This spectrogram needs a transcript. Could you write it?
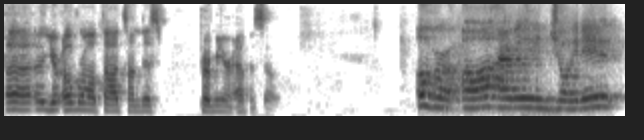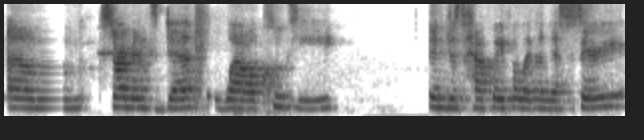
uh, your overall thoughts on this premiere episode overall, I really enjoyed it. Um, Starman's death, while kooky and just halfway felt like unnecessary,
